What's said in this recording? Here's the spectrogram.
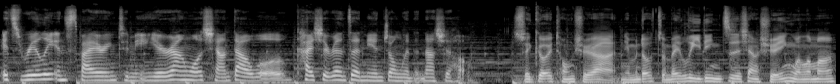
It's really inspiring to me. 也让我想到我开始认真念中文的那时候。所以各位同学啊，你们都准备立定志向学英文了吗？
